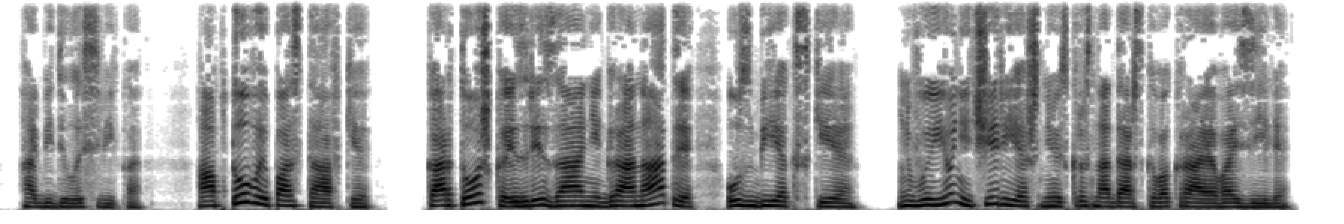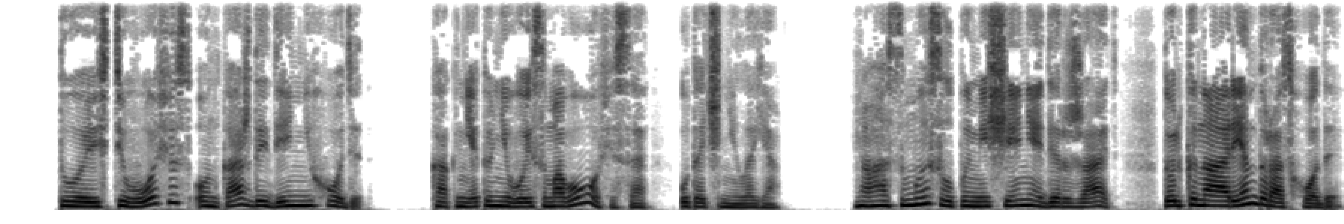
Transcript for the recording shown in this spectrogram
— обиделась Вика. «Оптовые поставки. Картошка из Рязани, гранаты узбекские. В июне черешню из Краснодарского края возили. То есть в офис он каждый день не ходит. Как нет у него и самого офиса, уточнила я. А смысл помещения держать? Только на аренду расходы.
